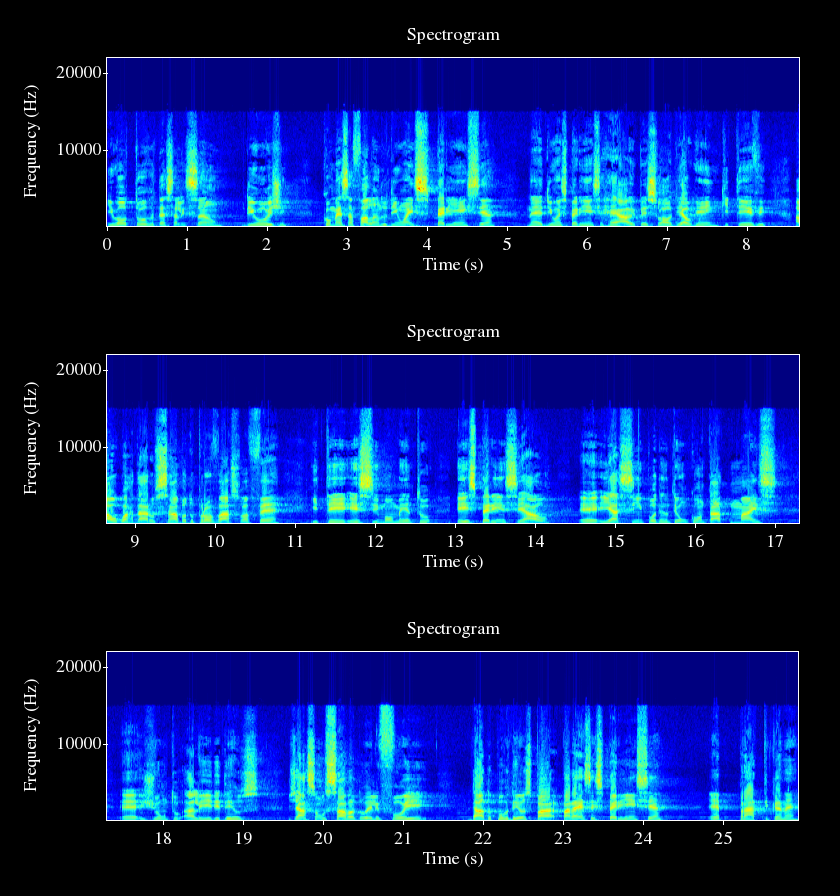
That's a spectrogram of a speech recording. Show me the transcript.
E o autor dessa lição de hoje começa falando de uma experiência, né, de uma experiência real e pessoal de alguém que teve, ao guardar o sábado, provar sua fé e ter esse momento experiencial é, e assim podendo ter um contato mais é, junto ali de Deus. São o sábado ele foi dado por Deus para, para essa experiência é, prática, né?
